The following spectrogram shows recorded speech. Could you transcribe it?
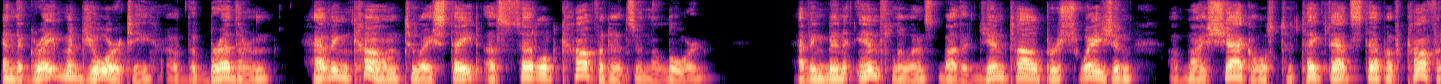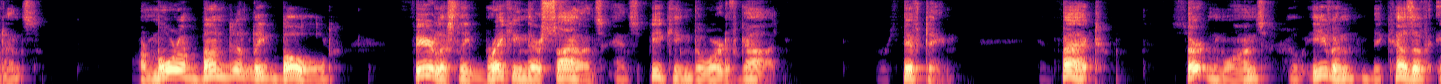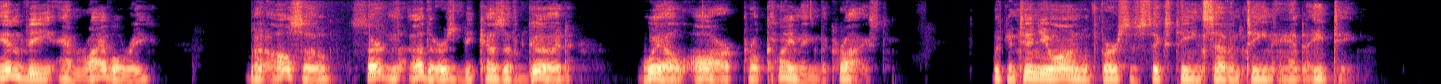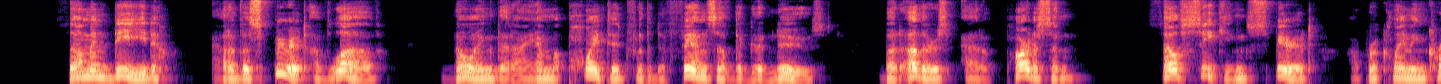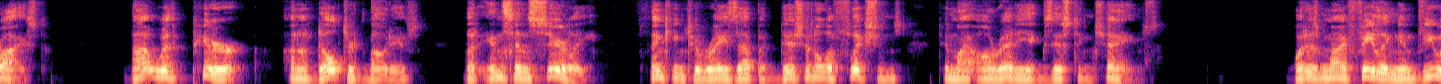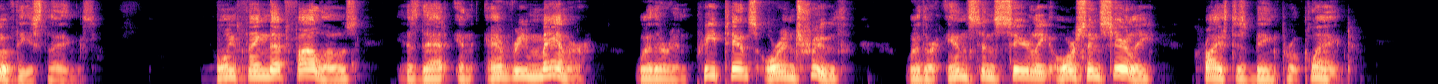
And the great majority of the brethren having come to a state of settled confidence in the Lord, having been influenced by the Gentile persuasion of my shackles to take that step of confidence are more abundantly bold, fearlessly breaking their silence and speaking the word of God. Verse 15. In fact, certain ones who, even because of envy and rivalry, but also certain others because of good will, are proclaiming the Christ. We continue on with verses 16, 17, and 18. Some indeed, out of a spirit of love, knowing that I am appointed for the defense of the good news, but others out of partisan, self seeking spirit are proclaiming Christ, not with pure, unadulterated motives, but insincerely, thinking to raise up additional afflictions to my already existing chains. What is my feeling in view of these things? The only thing that follows is that in every manner, whether in pretense or in truth, whether insincerely or sincerely, Christ is being proclaimed.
